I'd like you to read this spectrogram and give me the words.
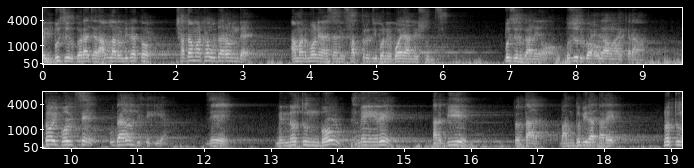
ওই বুজুর্গরা যারা আল্লাহর উলিরা তো সাদামাঠা উদাহরণ দেয়। আমার মনে আছে, আমি ছাত্র জীবনে বয়ানে শুনছি। বুজুর্গানে বুজুর্গ ওলামায় কেরাম। তো ওই বলছে, উদাহরণ দিতে গিয়া যে নতুন বউ মেয়েরে তার বিয়ে। তো তার বান্ধবীরা তারে নতুন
